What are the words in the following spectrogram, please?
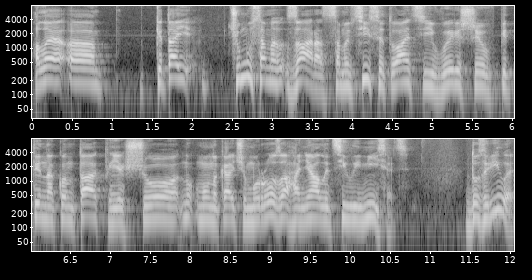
Але е, Китай. Чому саме зараз, саме в цій ситуації, вирішив піти на контакт, якщо, ну, умовно кажучи, мороза ганяли цілий місяць? Дозріли?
